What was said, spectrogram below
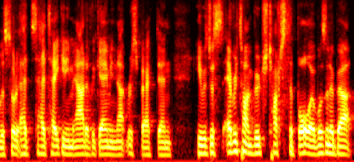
was sort of had, had taken him out of the game in that respect. And he was just every time Vooch touched the ball, it wasn't about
